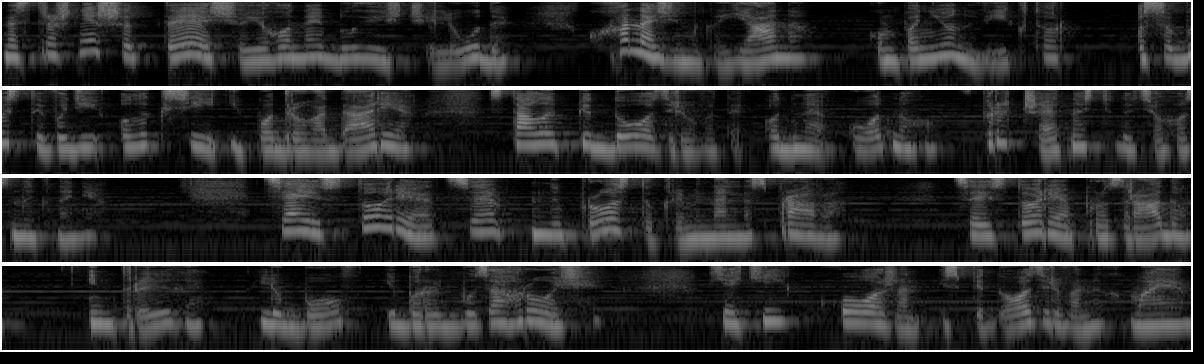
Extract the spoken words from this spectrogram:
Найстрашніше те, що його найближчі люди, кохана жінка Яна, компаньйон Віктор, особистий водій Олексій і подруга Дар'я стали підозрювати одне одного в причетності до цього зникнення. Ця історія це не просто кримінальна справа, це історія про зраду, інтриги, любов і боротьбу за гроші, в якій кожен із підозрюваних має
